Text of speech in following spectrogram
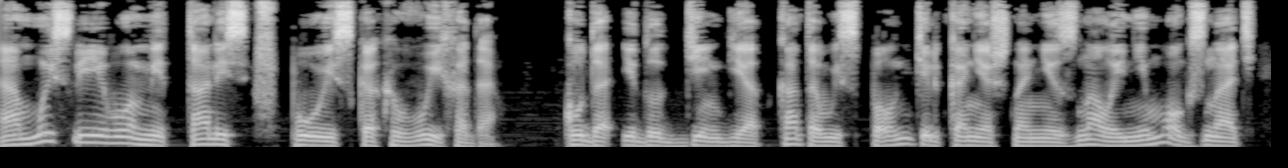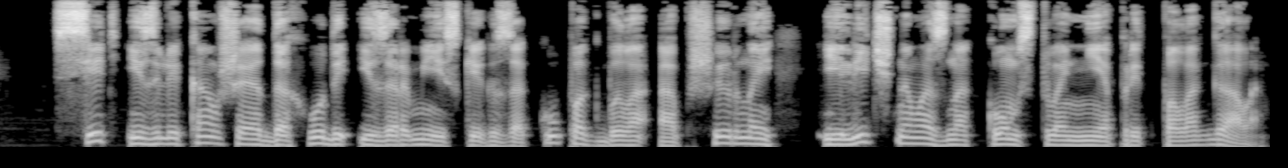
а мысли его метались в поисках выхода. Куда идут деньги откатов, исполнитель, конечно, не знал и не мог знать. Сеть, извлекавшая доходы из армейских закупок, была обширной и личного знакомства не предполагала.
